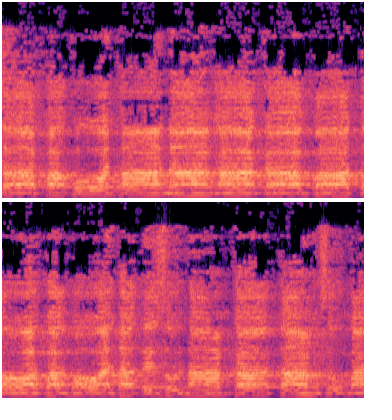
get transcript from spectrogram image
สัพพะโพธานังอากามปาโตปะโมทติสุนังคาตังสุมั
